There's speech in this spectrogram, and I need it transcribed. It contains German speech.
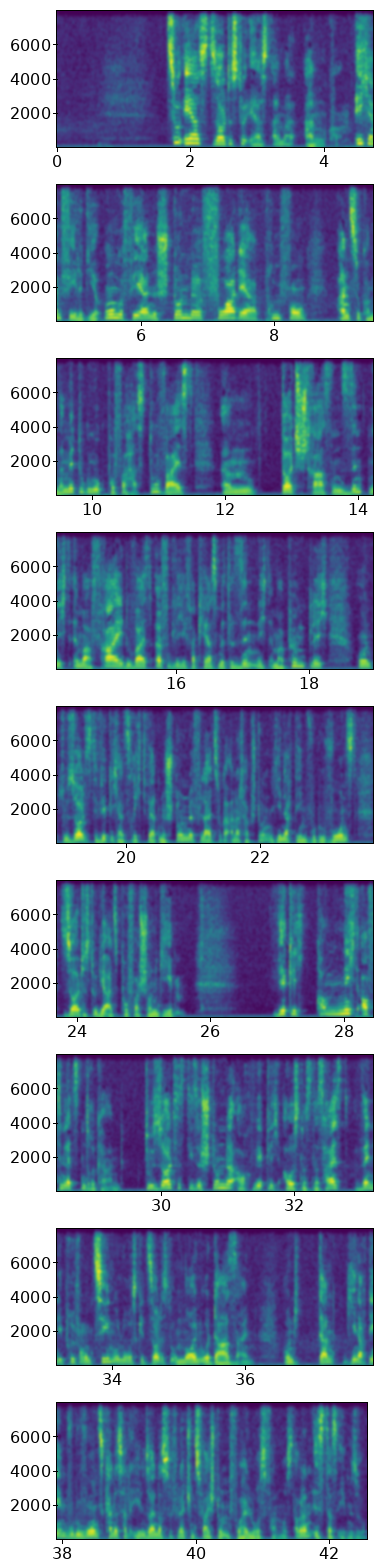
Zuerst solltest du erst einmal ankommen. Ich empfehle dir ungefähr eine Stunde vor der Prüfung anzukommen, damit du genug Puffer hast. Du weißt, ähm, deutsche Straßen sind nicht immer frei, du weißt, öffentliche Verkehrsmittel sind nicht immer pünktlich und du solltest dir wirklich als Richtwert eine Stunde, vielleicht sogar anderthalb Stunden, je nachdem, wo du wohnst, solltest du dir als Puffer schon geben. Wirklich komm nicht auf den letzten Drücker an du solltest diese Stunde auch wirklich ausnutzen. Das heißt, wenn die Prüfung um 10 Uhr losgeht, solltest du um 9 Uhr da sein. Und dann, je nachdem, wo du wohnst, kann es halt eben sein, dass du vielleicht schon zwei Stunden vorher losfahren musst. Aber dann ist das eben so.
